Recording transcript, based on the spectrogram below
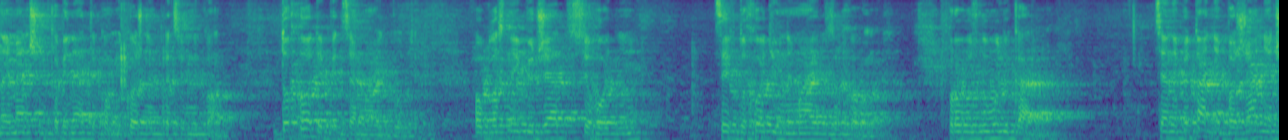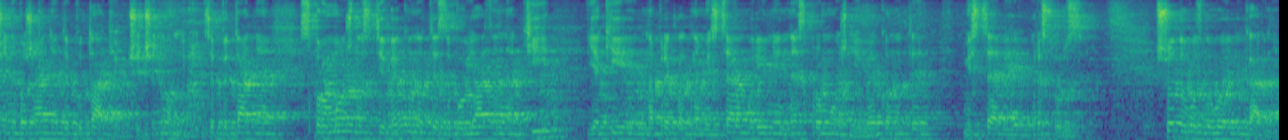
найменшим кабінетиком і кожним працівником. Доходи під це мають бути. Обласний бюджет сьогодні цих доходів немає розрахованих. Про вузлову лікарню. Це не питання бажання чи небажання депутатів чи чиновників. Це питання спроможності виконати зобов'язання ті, які, наприклад, на місцевому рівні не спроможні виконати місцеві ресурси. Щодо вузлової лікарні,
